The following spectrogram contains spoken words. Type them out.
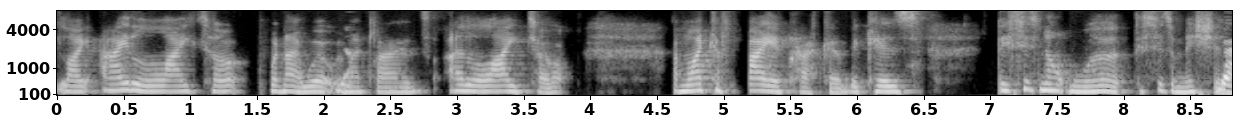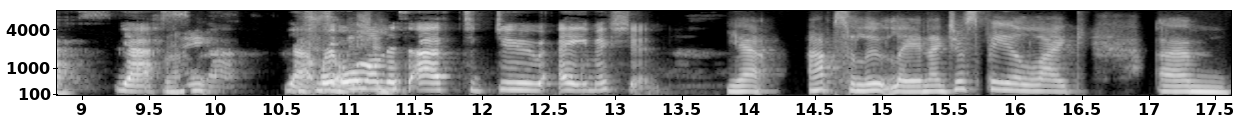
like i light up when i work with yeah. my clients i light up i'm like a firecracker because this is not work. This is a mission. Yes yes right? yeah, yeah. we're all on this earth to do a mission. Yeah absolutely. And i just feel like um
